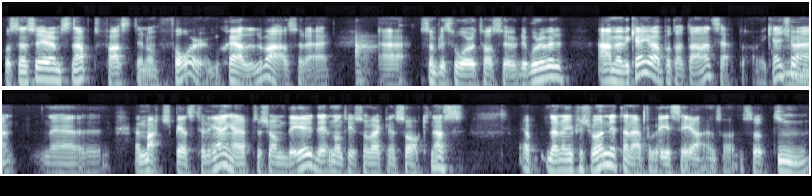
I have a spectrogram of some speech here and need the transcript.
Och sen så är de snabbt fast i någon form själva sådär. Eh, som blir svår att ta sig ur. Det vore väl, ja men vi kan göra på ett annat sätt då. Vi kan köra Mm. en, eh, en matchspelsturnering här eftersom det är, det någonting som verkligen saknas. Eh, Den har ju försvunnit den här på VGC. Så, så att, Mm.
